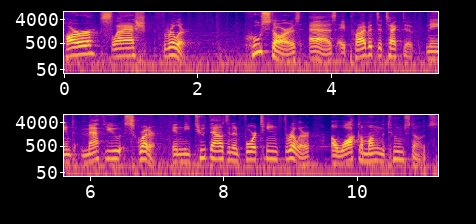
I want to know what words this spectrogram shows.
horror slash thriller. Who stars as a private detective named Matthew Scudder in the 2014 thriller A Walk Among the Tombstones?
